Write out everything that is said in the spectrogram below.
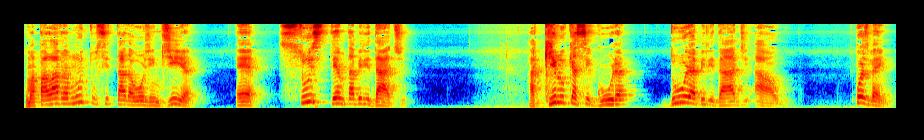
Uma palavra muito citada hoje em dia é sustentabilidade. Aquilo que assegura durabilidade a algo. Pois bem,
